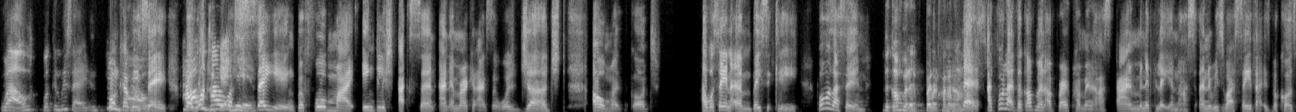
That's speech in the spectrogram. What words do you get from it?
Wow. What can we say? What can Wow. we say? How but what did we I get was here? saying before my English accent and American accent was judged. Oh my god. I was saying um basically, what was I saying? The government The of breadcrumbing us. Yeah, I feel like the government are breadcrumbing us and manipulating us. And the reason why I say that is because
